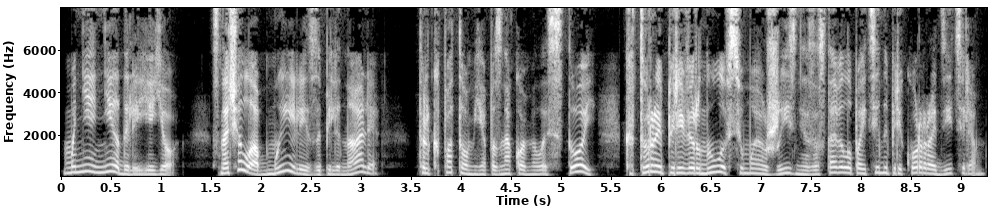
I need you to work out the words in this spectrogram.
Мне не дали ее. Сначала обмыли и запеленали. Только потом я познакомилась с той, которая перевернула всю мою жизнь и заставила пойти наперекор родителям.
